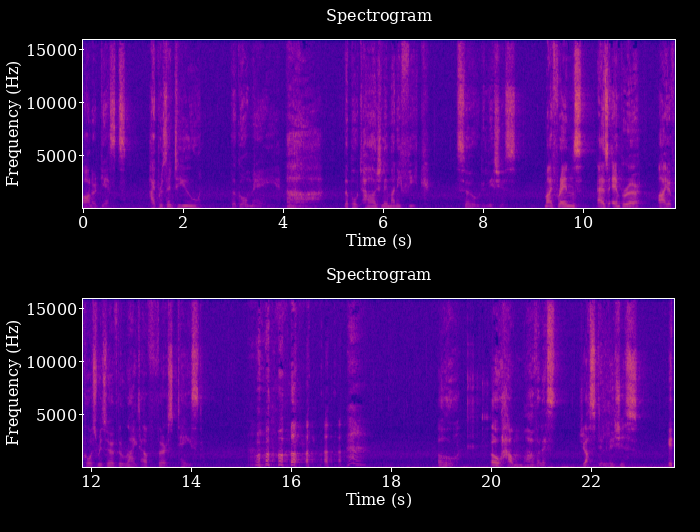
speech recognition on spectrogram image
honored guests. I present to you the gourmet. Ah, the potage le magnifique. So delicious. My friends, as emperor, I of course reserve the right of first taste. Oh. Oh, how marvelous. Just delicious. It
